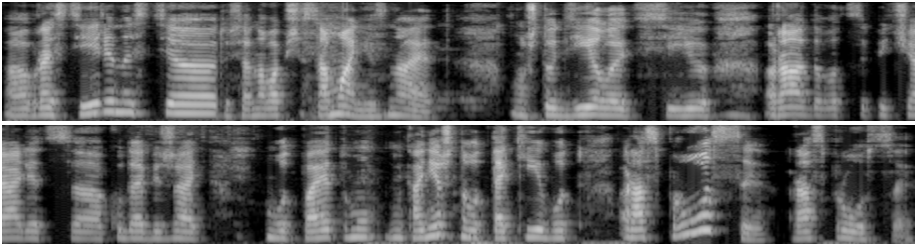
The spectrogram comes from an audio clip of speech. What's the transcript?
а, в растерянности, то есть она вообще сама не знает, что делать, и радоваться, печалиться, куда бежать. Вот поэтому, конечно, вот такие вот расспросы, расспросы,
